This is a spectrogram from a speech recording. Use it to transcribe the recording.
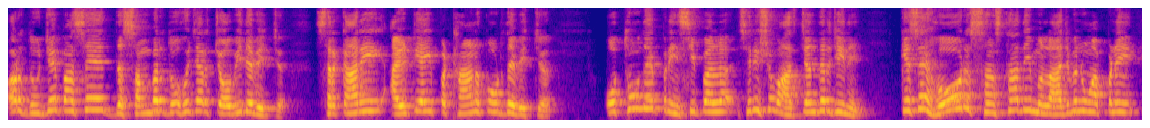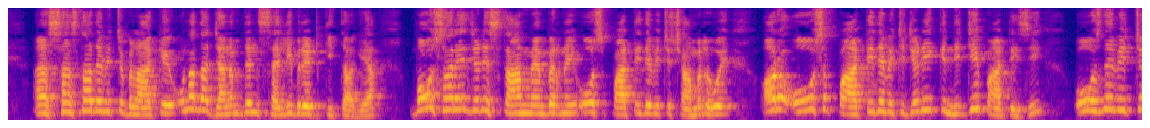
ਔਰ ਦੂਜੇ ਪਾਸੇ ਦਸੰਬਰ 2024 ਦੇ ਵਿੱਚ ਸਰਕਾਰੀ ਆਈਟੀਆਈ ਪਠਾਨਕੋਟ ਦੇ ਵਿੱਚ ਉੱਥੋਂ ਦੇ ਪ੍ਰਿੰਸੀਪਲ ਸ਼੍ਰੀ ਸੁਭਾਸ਼ ਚੰਦਰ ਜੀ ਨੇ ਕਿਸੇ ਹੋਰ ਸੰਸਥਾ ਦੀ ਮੁਲਾਜ਼ਮ ਨੂੰ ਆਪਣੇ ਸੰਸਥਾ ਦੇ ਵਿੱਚ ਬੁਲਾ ਕੇ ਉਹਨਾਂ ਦਾ ਜਨਮ ਦਿਨ ਸੈਲੀਬ੍ਰੇਟ ਕੀਤਾ ਗਿਆ। ਬਹੁਤ ਸਾਰੇ ਜਿਹੜੇ ਸਟਾਫ ਮੈਂਬਰ ਨੇ ਉਸ ਪਾਰਟੀ ਦੇ ਵਿੱਚ ਸ਼ਾਮਲ ਹੋਏ ਔਰ ਉਸ ਪਾਰਟੀ ਦੇ ਵਿੱਚ ਜਿਹੜੀ ਇੱਕ ਨਿੱਜੀ ਪਾਰਟੀ ਸੀ ਉਸ ਦੇ ਵਿੱਚ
